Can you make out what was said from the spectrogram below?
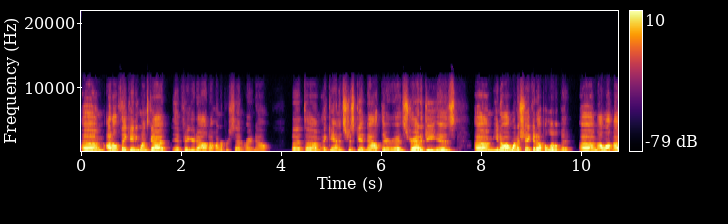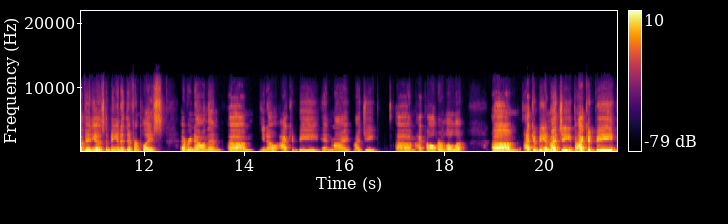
Um, I don't think anyone's got it figured out 100% right now. But um, again, it's just getting out there. Uh, strategy is, um, you know, I want to shake it up a little bit. Um, I want my videos to be in a different place every now and then. Um, you know, I could be in my my Jeep. Um, I call her Lola. I could be in my Jeep. I could be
